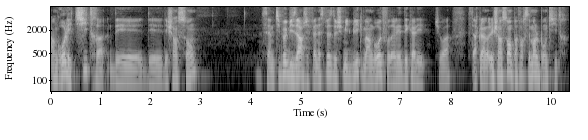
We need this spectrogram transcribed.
en gros, les titres des, des, des chansons, c'est un petit peu bizarre. J'ai fait une espèce de schmilblick, mais en gros, il faudrait les décaler, tu vois. C'est-à-dire que la- les chansons n'ont pas forcément le bon titre.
